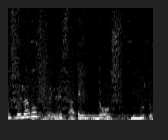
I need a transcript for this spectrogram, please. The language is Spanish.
Los desvelados regresa en dos minutos.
